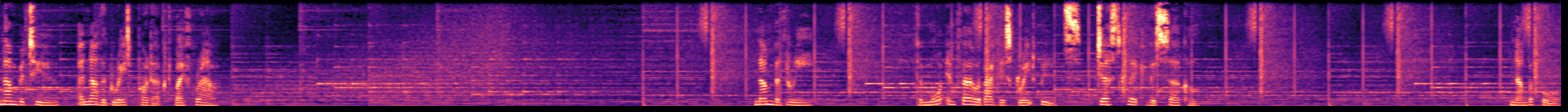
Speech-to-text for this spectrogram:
Number 2, another great product by Frau. Number 3. For more info about this great boots, just click this circle. Number 4.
